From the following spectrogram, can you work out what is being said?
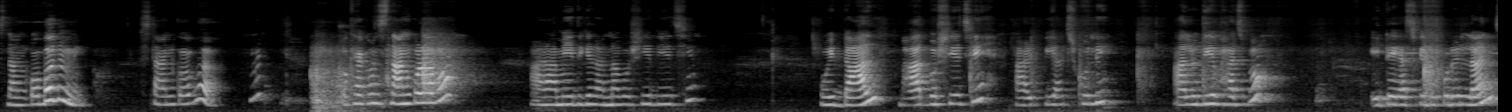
স্নান করব তুমি? স্নান করব? ওকে এখন স্নান করাবো। আর আমি এদিকে রান্না বসিয়ে দিয়েছি। ওই ডাল, ভাত বসিয়েছি আর পেঁয়াজ কলি, আলু দিয়ে ভাজবো। এটাই আজকে দুপুরের লাঞ্চ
